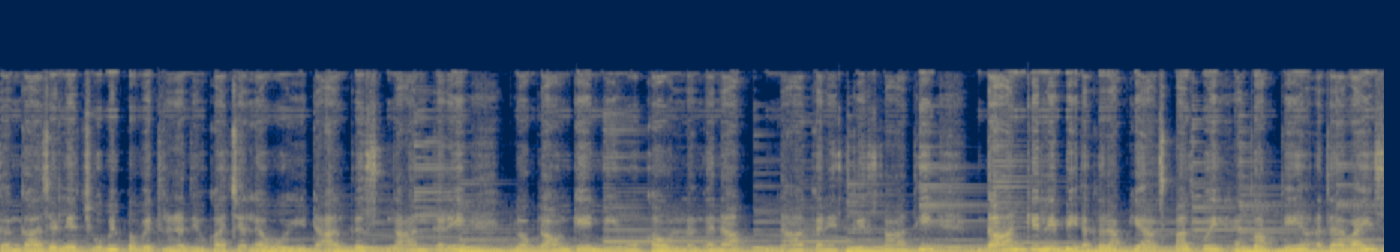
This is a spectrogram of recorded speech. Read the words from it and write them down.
गंगा जल या जो भी पवित्र नदियों का जल है, वो ही डालकर स्नान करें। लॉकडाउन के नियमों का उल्लंघन आप ना करें। इसके साथ ही दान के लिए भी अगर आपके आसपास कोई है तो आप दें। अदरवाइज़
